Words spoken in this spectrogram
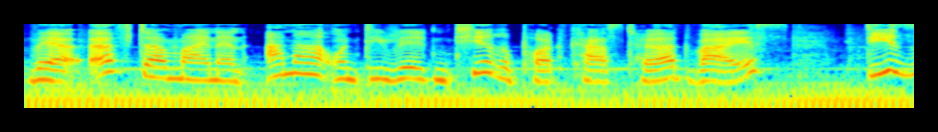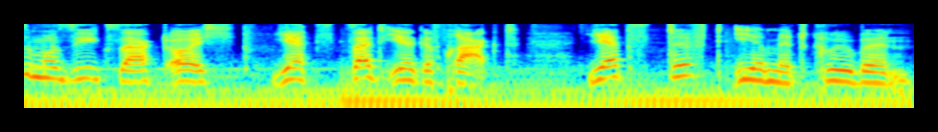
Wer öfter meinen Anna und die wilden Tiere Podcast hört, weiß, diese Musik sagt euch, jetzt seid ihr gefragt. Jetzt dürft ihr mitgrübeln.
